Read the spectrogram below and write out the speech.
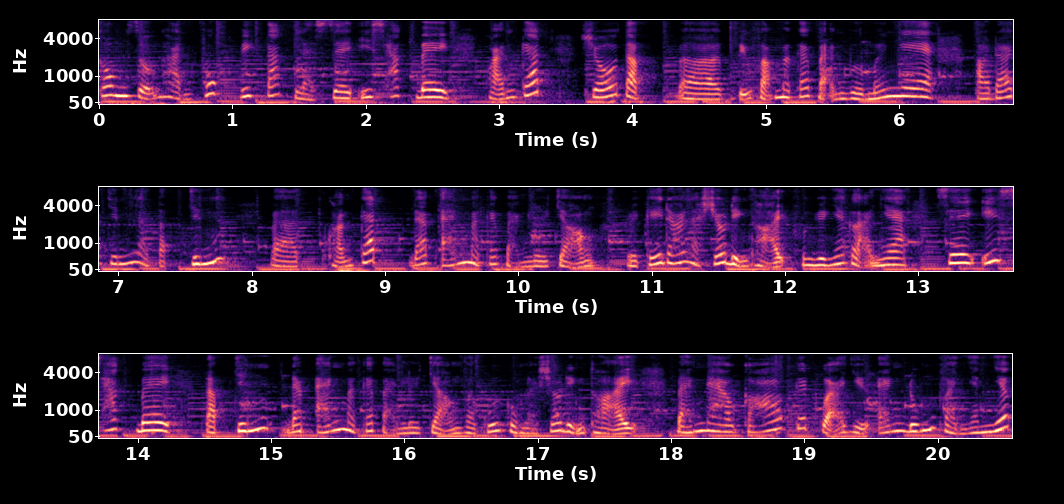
Công xưởng hạnh phúc viết tắt là CXHB, khoảng cách số tập uh, tiểu phẩm mà các bạn vừa mới nghe ở đó chính là tập 9 và khoảng cách đáp án mà các bạn lựa chọn. Rồi kế đó là số điện thoại. Phương Duyên nhắc lại nha. CXHB tập 9 đáp án mà các bạn lựa chọn và cuối cùng là số điện thoại. Bạn nào có kết quả dự án đúng và nhanh nhất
